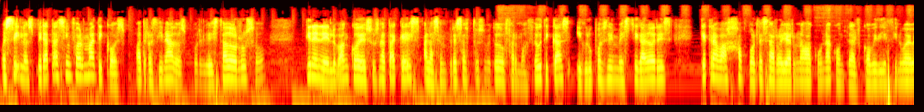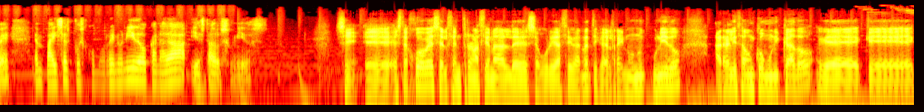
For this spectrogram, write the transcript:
Pues sí, los piratas informáticos patrocinados por el Estado ruso tienen el banco de sus ataques a las empresas, pues sobre todo farmacéuticas y grupos de investigadores que trabajan por desarrollar una vacuna contra el COVID-19 en países pues como Reino Unido, Canadá y Estados Unidos. Sí, eh, este jueves el Centro Nacional de Seguridad Cibernética del Reino Unido ha realizado un comunicado eh, que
